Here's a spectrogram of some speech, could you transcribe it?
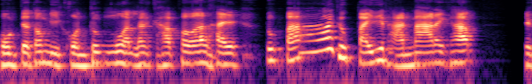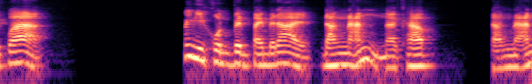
คงจะต้องมีคนทุกงวดแล้วครับ เพราะว่าอะไรทุกป้าทุกไปที่ผ่านมานะครับเรียกว่า ไม่มีคนเป็นไปไม่ได้ ดังนั้นนะครับ ดังนั้น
